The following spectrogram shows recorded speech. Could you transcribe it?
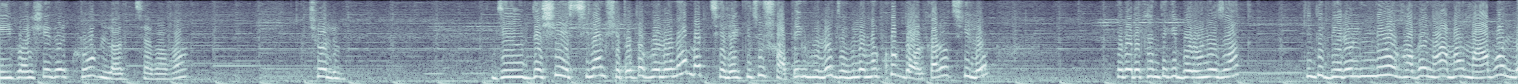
এই বয়সে এদের খুব লজ্জা, বাবা। চলুন। যে উদ্দেশ্যে এসেছিলাম সেটা তো হলো না বাট ছেলের কিছু শপিং হলো, যেগুলো আমার খুব দরকারও ছিল। এবার এখান থেকে বেরোনো যাক। কিন্তু বেরোলেও হবে না। আমার মা বলল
